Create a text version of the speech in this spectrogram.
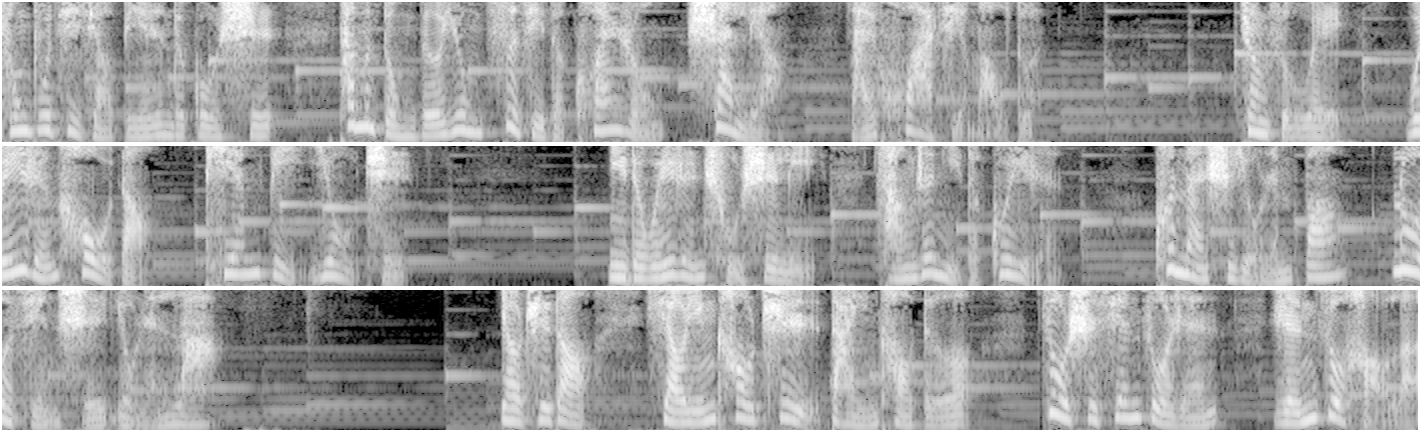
从不计较别人的过失，他们懂得用自己的宽容、善良来化解矛盾。正所谓“为人厚道，天必佑之”。你的为人处事里藏着你的贵人，困难时有人帮，落井时有人拉。要知道，小赢靠智，大赢靠德。做事先做人，人做好了，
